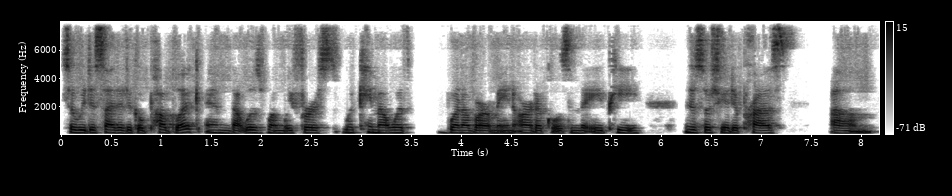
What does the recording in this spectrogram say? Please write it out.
so we decided to go public. And that was when we first came out with one of our main articles in the AP and Associated Press. Um,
